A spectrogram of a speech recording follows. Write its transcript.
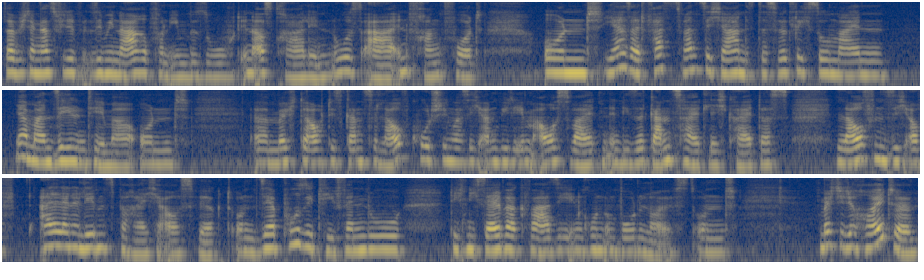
so habe ich dann ganz viele Seminare von ihm besucht, in Australien, in den USA, in Frankfurt. Und ja, seit fast 20 Jahren ist das wirklich so mein, ja, mein Seelenthema und äh, möchte auch das ganze Laufcoaching, was ich anbiete, eben ausweiten in diese Ganzheitlichkeit, dass Laufen sich auf all deine Lebensbereiche auswirkt und sehr positiv, wenn du dich nicht selber quasi in Grund und Boden läufst. Und ich möchte dir heute,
